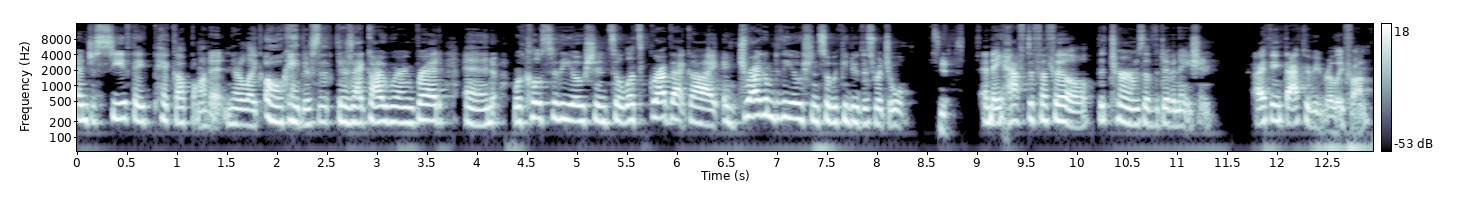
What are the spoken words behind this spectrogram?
and just see if they pick up on it. And they're like oh okay there's a, there's that guy wearing red and we're close to the ocean so let's grab that guy and drag him to the ocean so we can do this ritual. Yes. and they have to fulfill the terms of the divination. I think that could be really fun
